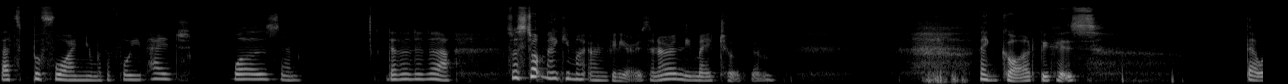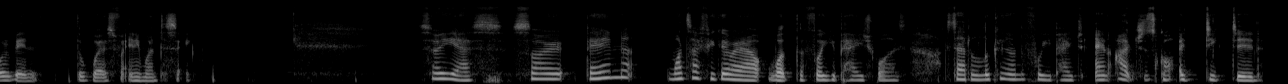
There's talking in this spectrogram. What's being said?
that's before I knew what the For You page was and da da da da. So I stopped making my own videos and I only made two of them. Thank God, because that would have been the worst for anyone to see. So, yes, so then once I figured out what the For You page was, I started looking on the For You page and I just got addicted.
